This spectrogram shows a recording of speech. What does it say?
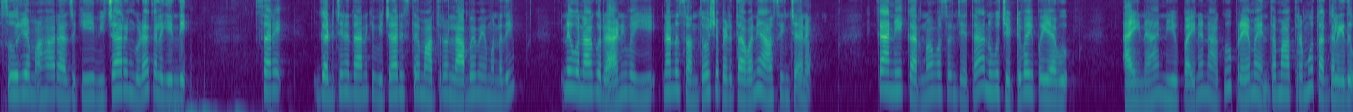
సూర్య మహారాజుకి విచారం కూడా కలిగింది. సరే గడిచిన దానికి విచారిస్తే మాత్రం లాభమేమున్నది? నువ్వు నాకు రాణివయ్యి నన్ను సంతోష పెడతావని ఆశించాను. కానీ కర్మవశం చేత నువ్వు చెట్టువైపోయావు. అయినా నీపైన నాకు ప్రేమ ఎంతమాత్రమూ తగ్గలేదు.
